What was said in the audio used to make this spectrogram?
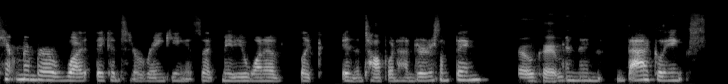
can't remember what they consider ranking. It's like maybe one of like in the top 100 or something. Okay. And then backlinks,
